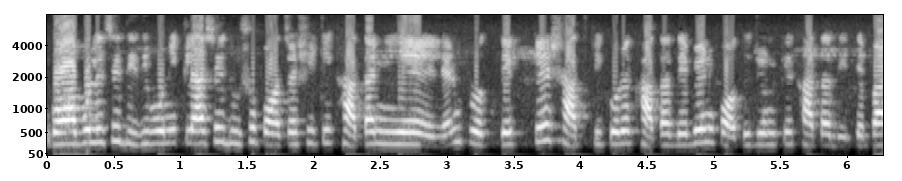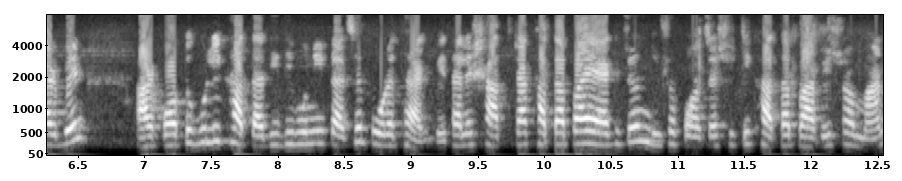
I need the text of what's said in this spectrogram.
গ বলেছে, দিদিমণি ক্লাসে দুশো পঁচাশিটি খাতা নিয়ে এলেন। প্রত্যেককে সাতটি করে খাতা দেবেন, কতজনকে খাতা দিতে পারবেন আর কতগুলি খাতা দিদিমণির কাছে পড়ে থাকবে? তাহলে সাতটা খাতা পায় একজন, দুশো পঁচাশিটি খাতা পাবে সমান।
